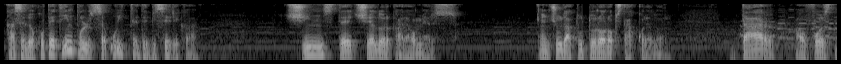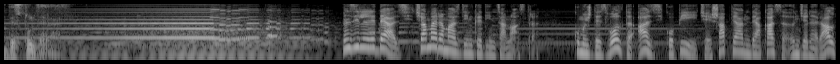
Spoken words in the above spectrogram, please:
ca să le ocupe timpul să uite de biserică. Cinste celor care au mers, în ciuda tuturor obstacolelor, dar au fost destul de rari. În zilele de azi, ce a mai rămas din credința noastră? Cum își dezvoltă azi copiii cei șapte ani de acasă în general,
